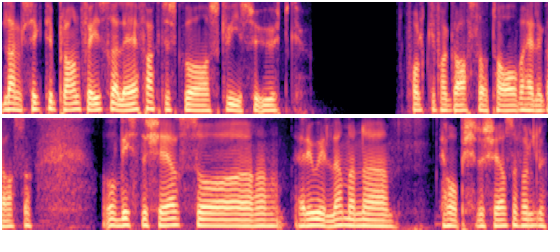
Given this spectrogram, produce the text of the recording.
langsiktig plan for Israel er faktisk å skvise ut folket fra Gaza og ta over hele Gaza. Og hvis det skjer, så er det jo ille, men eh, jeg håper ikke det skjer, selvfølgelig.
